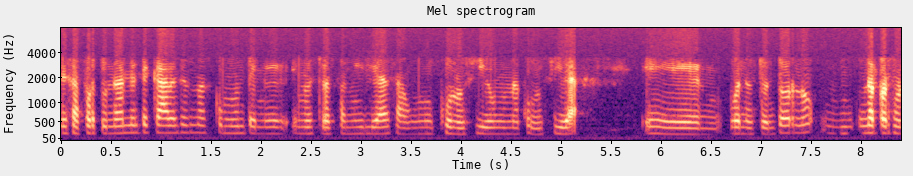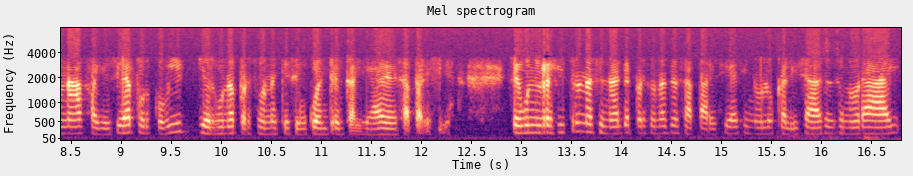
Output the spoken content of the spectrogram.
Desafortunadamente cada vez es más común tener en nuestras familias a un conocido, una conocida eh, o en nuestro entorno, una persona fallecida por COVID y alguna persona que se encuentra en calidad de desaparecida. Según el Registro Nacional de Personas Desaparecidas y No Localizadas en Sonora hay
